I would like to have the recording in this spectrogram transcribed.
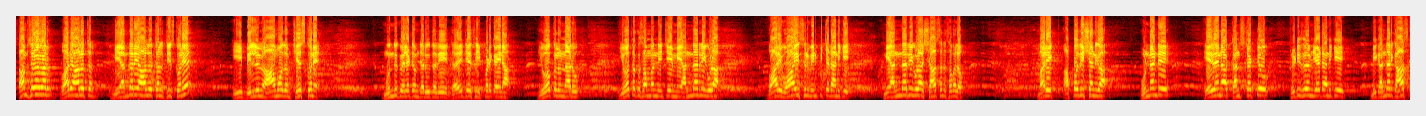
సాంబశివరావు గారు వారి ఆలోచనలు. మీ అందరి ఆలోచనలు తీసుకొని ఈ బిల్లును ఆమోదం చేసుకునే ముందుకు వెళ్ళటం జరుగుతుంది. దయచేసి ఇప్పటికైనా యువకులు ఉన్నారు యువతకు సంబంధించి మీ అందరినీ కూడా వారి వాయిస్ను వినిపించడానికి మీ అందరినీ కూడా శాసనసభలో మరి అపోజిషన్గా ఉండండి. ఏదైనా కన్స్ట్రక్టివ్ క్రిటిసిజం చేయడానికి మీకు అందరికీ ఆస్కారం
